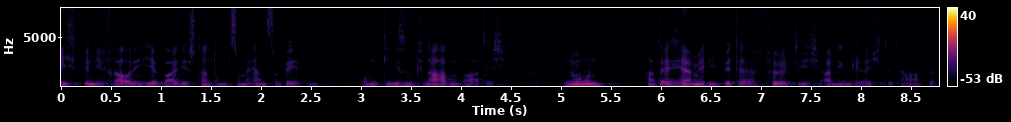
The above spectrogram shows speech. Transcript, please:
ich bin die Frau, die hier bei dir stand, um zum Herrn zu beten. Um diesen Knaben bat ich. Nun hat der Herr mir die Bitte erfüllt, die ich an ihn gerichtet habe.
